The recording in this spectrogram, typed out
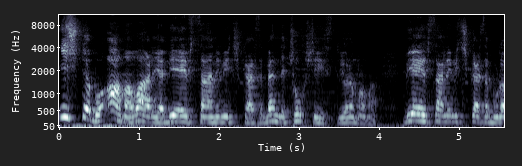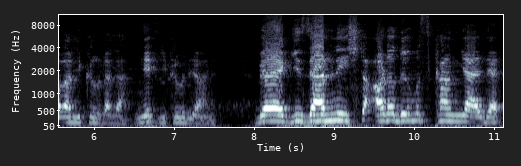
İşte bu ama var ya bir efsanevi çıkarsa ben de çok şey istiyorum ama bir efsanevi çıkarsa buralar yıkılır aga. Net yıkılır yani. Ve gizemli işte aradığımız kan geldi.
